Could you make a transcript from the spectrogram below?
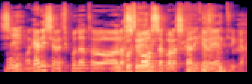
Sì. boh, magari si era tipo dato Dei la poteri. scossa con la scarica elettrica.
